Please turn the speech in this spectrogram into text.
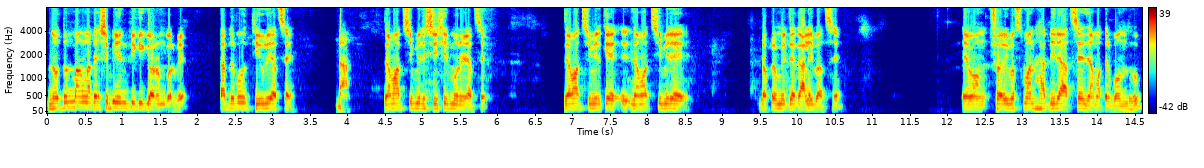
নতুন বাংলাদেশ বিএনপি কি গ্রহণ করবে? তাদের কোনো থিওরি আছে? না। জামাত শিবিরে শিশির মনির আছে। জামাত শিবিরকে জামাত শিবিরে ডক্টর মির্জা গালিব আছে। এবং শরীফ ওসমান হাদিরা আছে জামাতের বন্ধু।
